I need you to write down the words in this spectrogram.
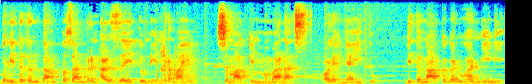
berita tentang pesantren Al Zaitun Indramayu semakin memanas. Olehnya itu, di tengah kegaduhan ini,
